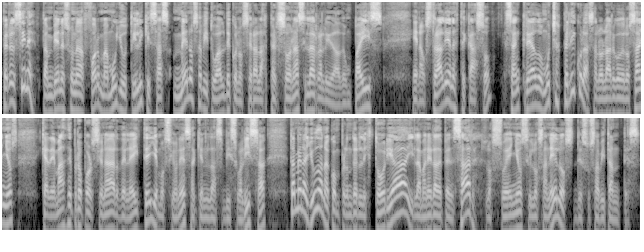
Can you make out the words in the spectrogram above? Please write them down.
Pero el cine también es una forma muy útil y quizás menos habitual de conocer a las personas y la realidad de un país. En Australia, en este caso, se han creado muchas películas a lo largo de los años que además de proporcionar deleite y emociones a quien las visualiza, también ayudan a comprender la historia y la manera de pensar, los sueños y los anhelos de sus habitantes.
